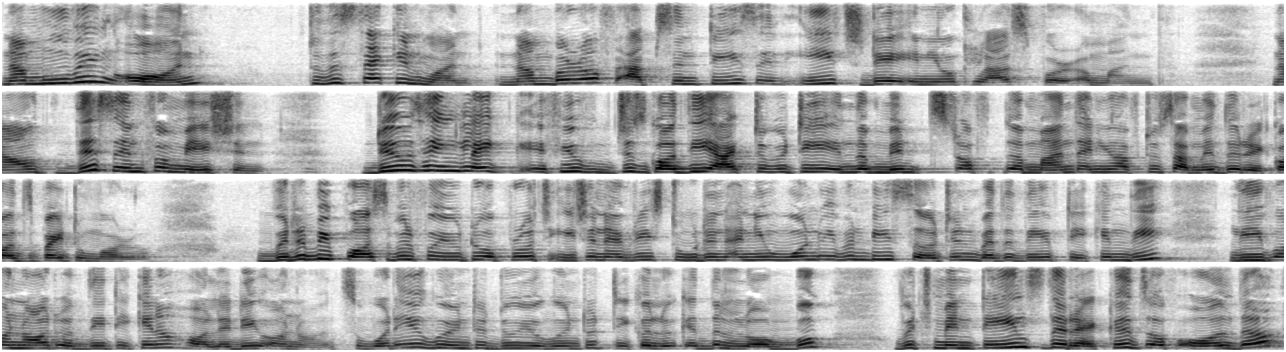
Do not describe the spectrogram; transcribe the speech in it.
Now moving on to the second one, number of absentees in each day in your class for a month. Now this information, do you think like if you've just got the activity in the midst of the month and you have to submit the records by tomorrow, would it be possible for you to approach each and every student and you won't even be certain whether they have taken the leave or not or they've taken a holiday or not. So what are you going to do? You're going to take a look at the logbook which maintains the records of all the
